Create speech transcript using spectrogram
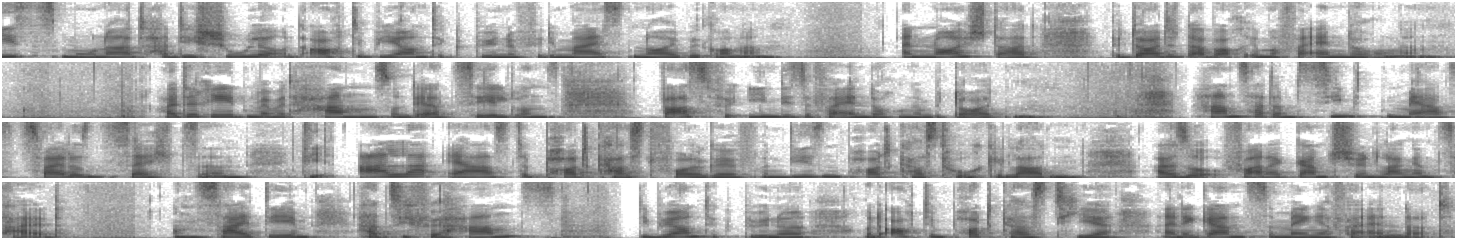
Dieses Monat hat die Schule und auch die Biontech Bühne für die meisten neu begonnen. Ein Neustart bedeutet aber auch immer Veränderungen. Heute reden wir mit Hans und er erzählt uns, was für ihn diese Veränderungen bedeuten. Hans hat am 7. März 2016 die allererste Podcast-Folge von diesem Podcast hochgeladen, also vor einer ganz schön langen Zeit. Und seitdem hat sich für Hans, die Biontech-Bühne und auch den Podcast hier eine ganze Menge verändert.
